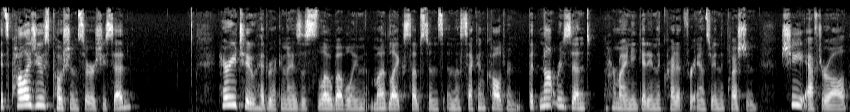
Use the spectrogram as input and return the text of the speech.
It's Polyjuice potion, sir, she said. Harry, too, had recognized the slow bubbling, mud like substance in the second cauldron, but not resent Hermione getting the credit for answering the question. She, after all,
